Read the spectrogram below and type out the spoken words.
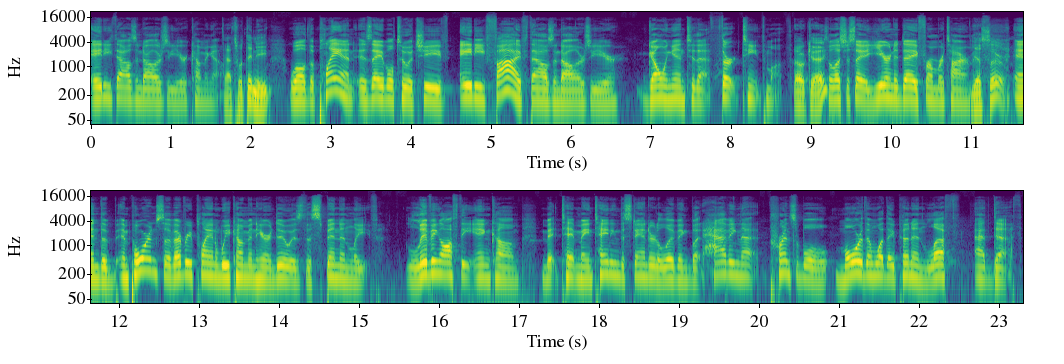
eighty thousand dollars a year coming out. That's what they need. well, the plan is able to achieve eighty five thousand dollars a year going into that thirteenth month. Okay. So let's just say a year and a day from retirement. Yes, sir. And the importance of every plan we come in here and do is the spend and leave. Living off the income, maintaining the standard of living, but having that principle more than what they put in left at death.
